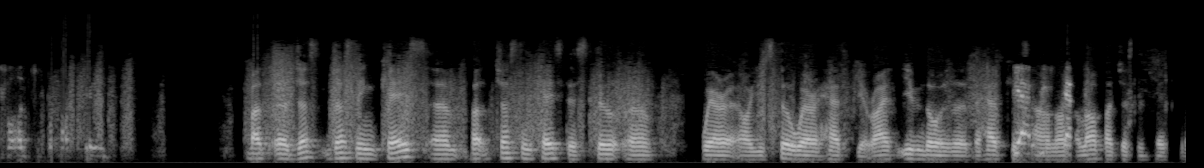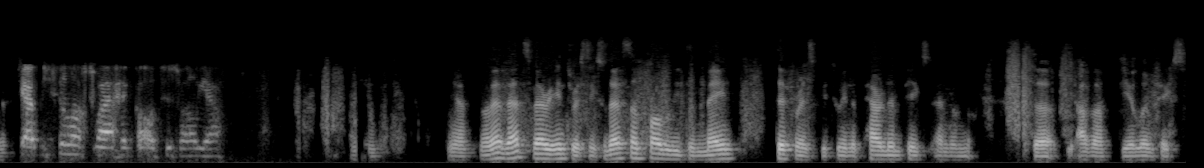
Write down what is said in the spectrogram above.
hard to block and- But uh, just just in case, um, but just in case, they still uh, wear or you still wear a headgear, right? Even though the, the head kicks Yeah, are we- not yeah. allowed, but just in case. yeah. Yeah, we still have to wear head guards as well. Yeah. Yeah, no, that, that's very interesting. So that's probably the main difference between the Paralympics and then the, the other, the Olympics,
